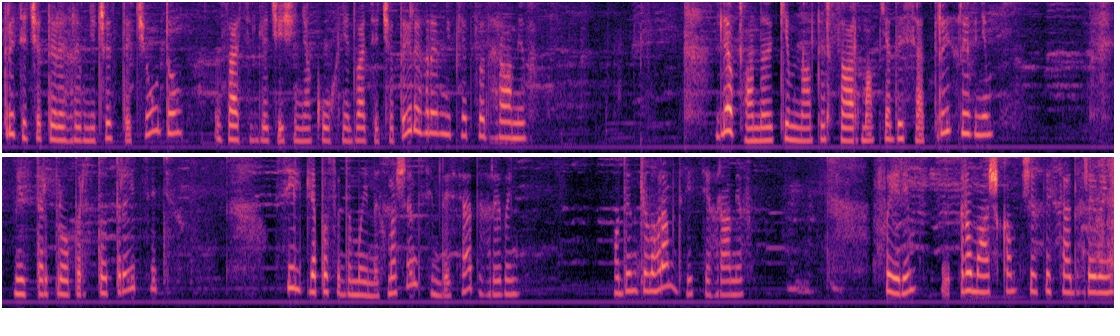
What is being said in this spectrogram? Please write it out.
34 гривні чисте чудо. Засіб для чищення кухні 24 гривні 500 грамів. Для ванної кімнати Сарма 53 гривні. Містер Пропер 130. Сіль для посудомийних машин 70 гривень. 1 кг 200 грамів. Фирі ромашка 60 гривень.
